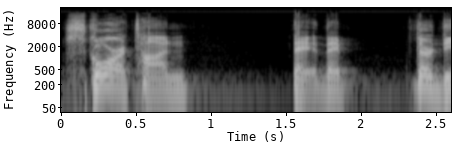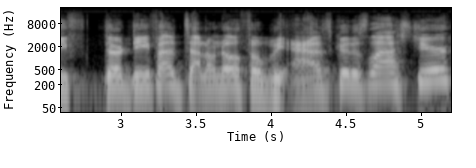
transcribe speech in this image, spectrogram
score a ton. They they their def- their defense. I don't know if it'll be as good as last year,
